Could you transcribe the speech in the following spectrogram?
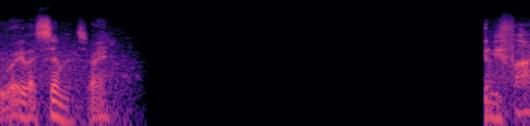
You worried about Simmons, right? He'll be fine.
